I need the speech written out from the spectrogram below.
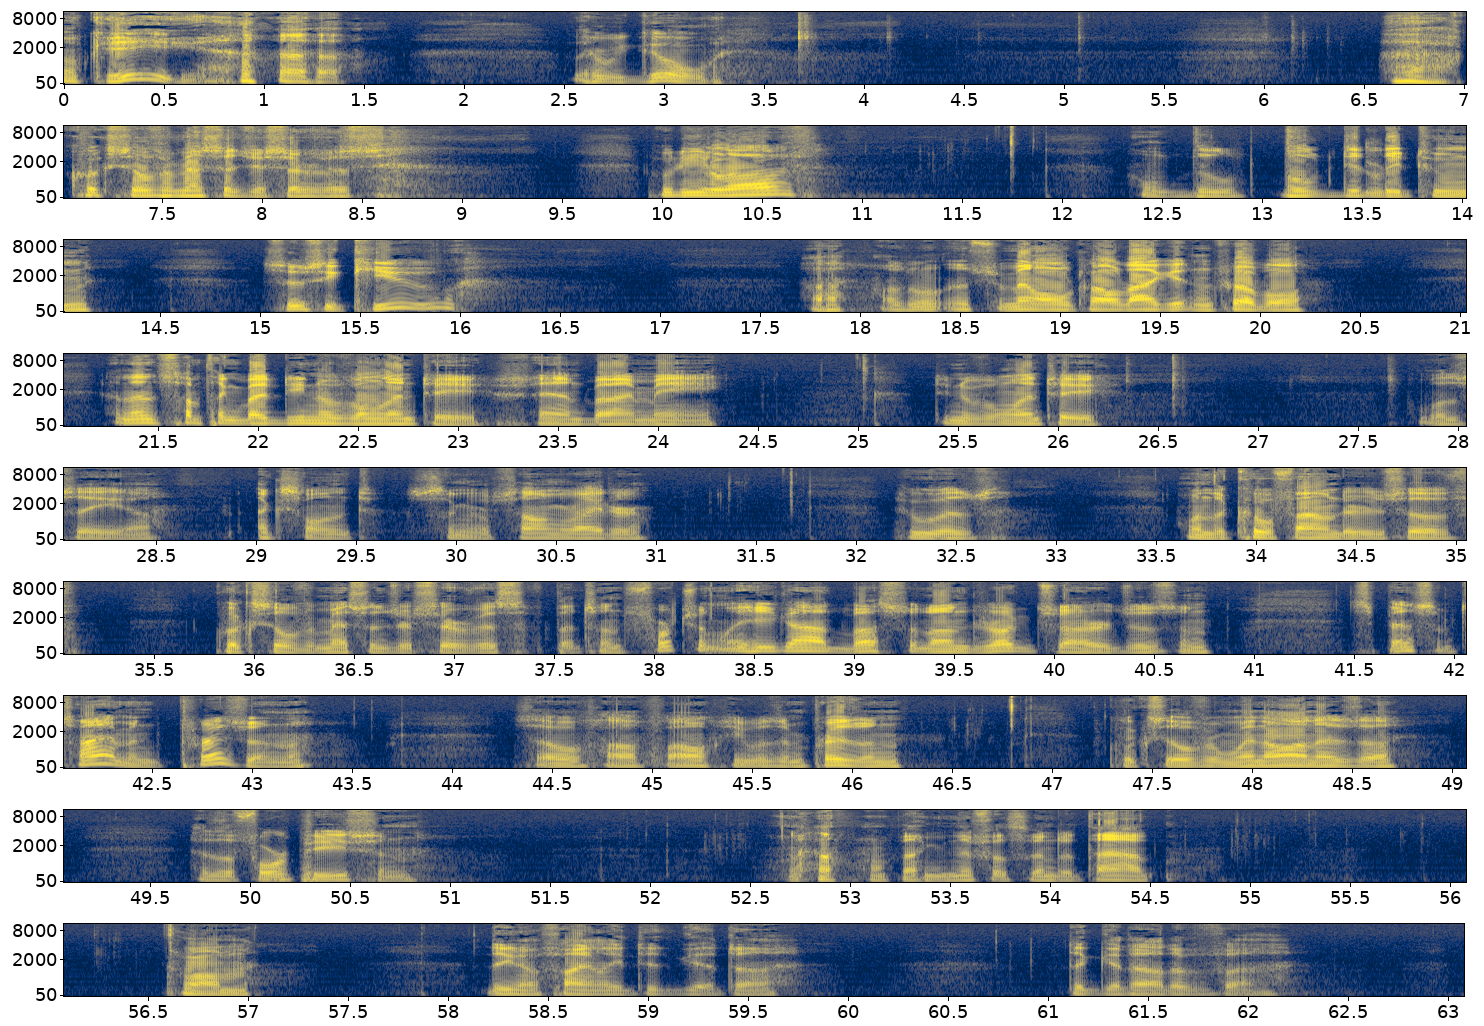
Okay. there we go. Ah, Quicksilver Messenger Service. Who do you love? Old Bill, Bill Diddley tune. Susie Q. Uh, a little instrumental called I Get in Trouble. And then something by Dino Valenti, Stand By Me. Dino Valenti was a uh, excellent singer songwriter who was one of the co-founders of Quicksilver Messenger Service, but unfortunately he got busted on drug charges and spent some time in prison. So uh, while he was in prison, Quicksilver went on as a as a four piece and magnificent at that. um, Dino finally did get uh, did get out of uh,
